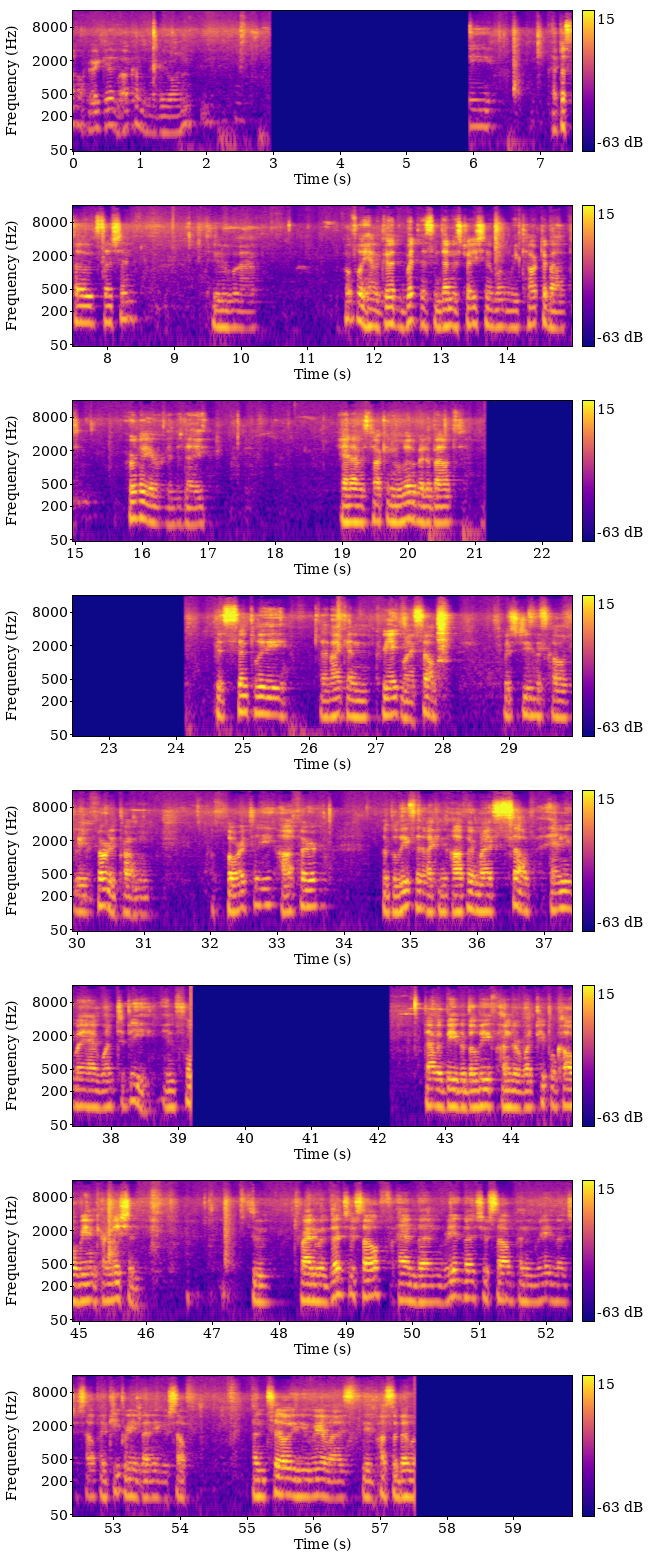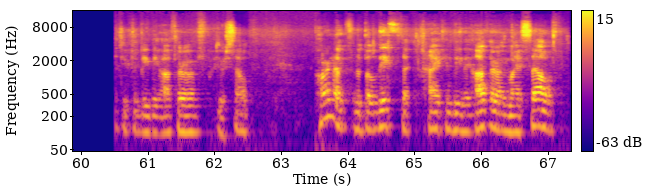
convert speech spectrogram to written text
Oh, very good. Welcome, everyone. Episode session to uh, hopefully have a good witness and demonstration of what we talked about earlier in the day. And I was talking a little bit about it's simply that I can create myself which Jesus calls the authority problem. Authority, author, the belief that I can author myself any way I want to be, in form. That would be the belief under what people call reincarnation. to try to invent yourself and then reinvent yourself and reinvent yourself and keep reinventing yourself until you realize the impossibility you can be the author of yourself. Part of the belief that I can be the author of myself,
